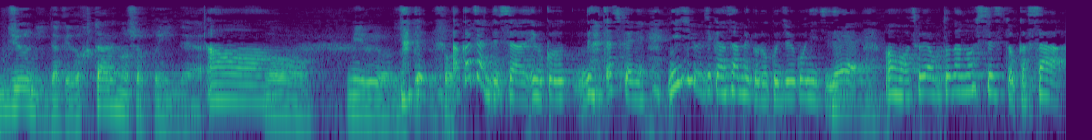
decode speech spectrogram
10人だけど2人の職員で、ああうん、見るようにだってしてるそう。赤ちゃんってさよく 確かに24時間365日で、まあ、それは大人の施設とかさ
